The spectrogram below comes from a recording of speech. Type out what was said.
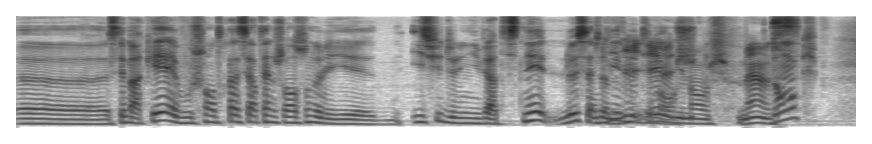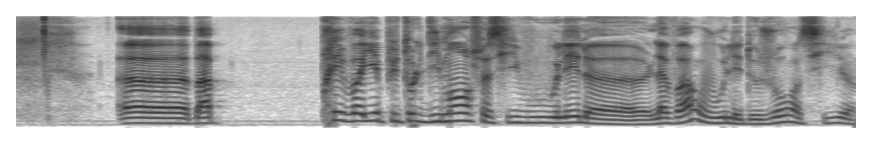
euh, c'est marqué, elle vous chantera certaines chansons de issues de l'univers Disney le samedi, et le dimanche. Mince. Donc, euh, bah, prévoyez plutôt le dimanche si vous voulez le- la voir, ou les deux jours si, euh,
